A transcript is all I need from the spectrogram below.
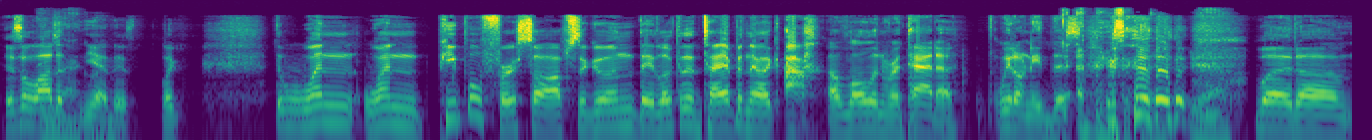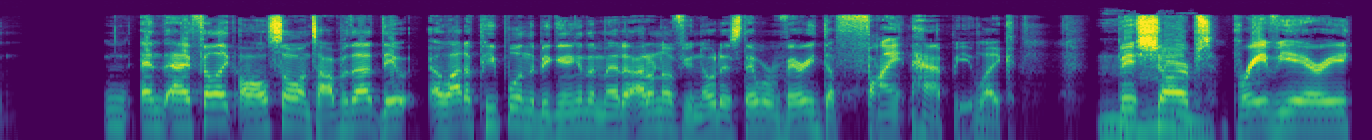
There's a lot Exactly. of yeah. There's like the when when people first saw Obstagoon, they looked at the type and they're like, ah, a Alolan Rattata. We don't need this. Basically, yeah. but um, and I felt like also on top of that, they a lot of people in the beginning of the meta. I don't know if you noticed, they were very defiant happy, like Bisharps, mm-hmm. Braviary.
